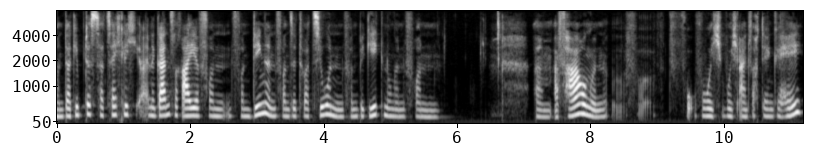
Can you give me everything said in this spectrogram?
Und da gibt es tatsächlich eine ganze Reihe von, von Dingen, von Situationen, von Begegnungen, von ähm, Erfahrungen, wo, wo, ich, wo ich einfach denke, hey,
